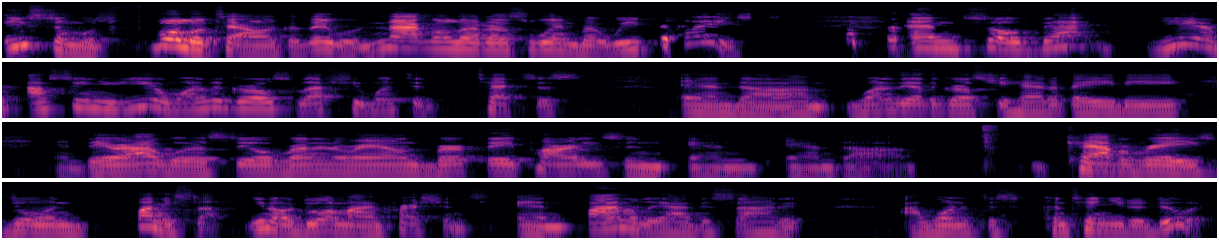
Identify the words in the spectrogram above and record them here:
Eastern was full of talent because they were not going to let us win, but we placed. And so that year, our senior year, one of the girls left. She went to Texas, and um, one of the other girls, she had a baby, and there I was still running around birthday parties and and and um, cabarets doing funny stuff, you know, doing my impressions. And finally, I decided I wanted to continue to do it,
